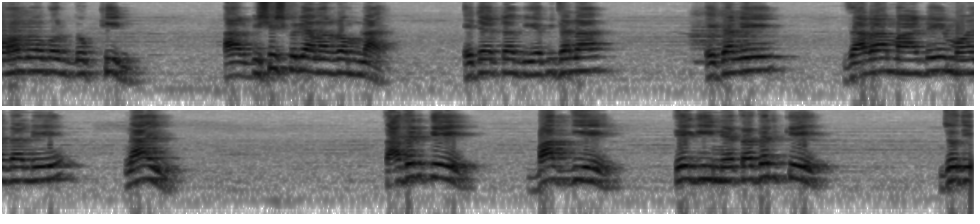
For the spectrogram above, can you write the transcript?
মহানগর দক্ষিণ, আর বিশেষ করে আমার রমনায়। এটা একটা বিএপি থানা। এখানে যারা মাঠে, ময়দানে নাই, তাদেরকে বাদ দিয়ে ত্যাগী নেতাদেরকে যদি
